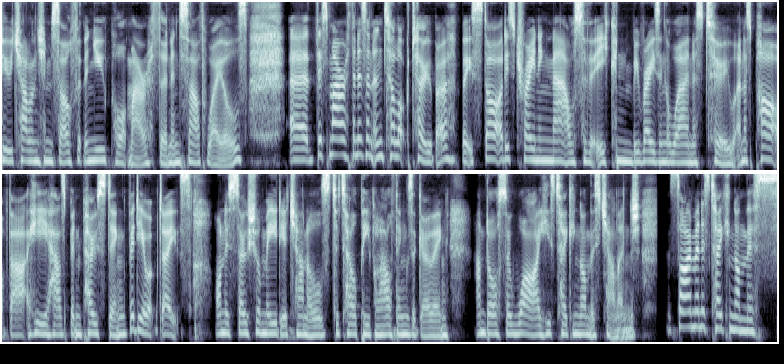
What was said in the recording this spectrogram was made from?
to challenge himself at the Newport Marathon in South Wales. Uh, this marathon isn't until October, but he started his training now so that he can be raising awareness too. And as part of that, he has been posting video updates on his social media channels to tell people how things are going and also why he's taking on this challenge. Simon is taking on this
